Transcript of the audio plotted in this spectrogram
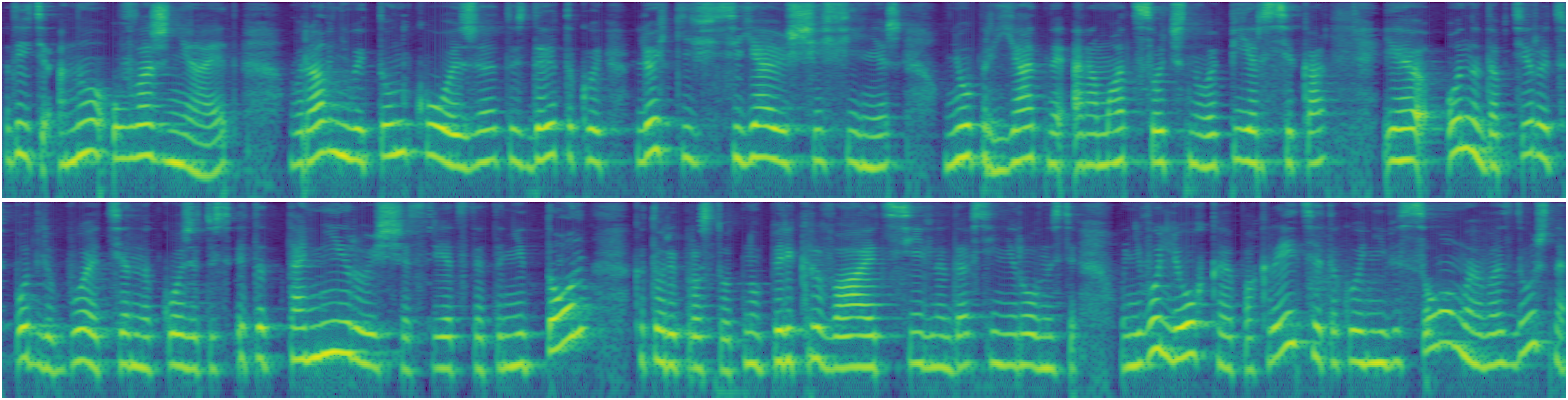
смотрите оно увлажняет выравнивает тон кожи то есть дает такой легкий сияющий финиш. У него приятный аромат сочного персика и он адаптируется под любой оттенок кожи. То есть это тонирующее средство это не тон который просто вот ну перекрывает сильно да все неровности. У него легкое покрытие такое невесомое воздушное.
